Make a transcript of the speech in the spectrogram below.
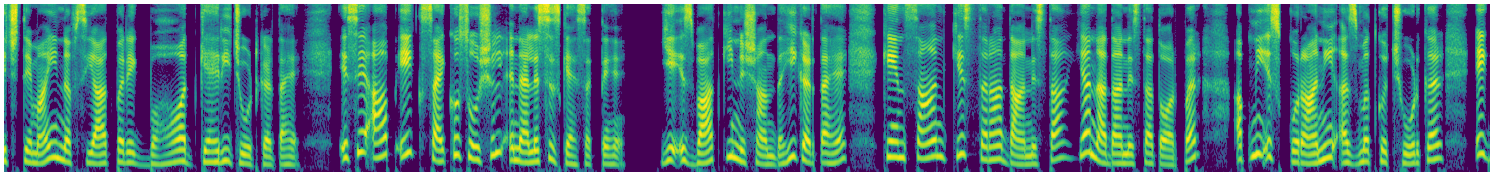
اجتماعی نفسیات پر ایک بہت گہری چوٹ کرتا ہے۔ اسے آپ ایک سائیکو سوشل انالیسس کہہ سکتے ہیں۔ یہ اس بات کی نشاندہی کرتا ہے کہ انسان کس طرح دانستہ یا نادانستہ طور پر اپنی اس قرآنی عظمت کو چھوڑ کر ایک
